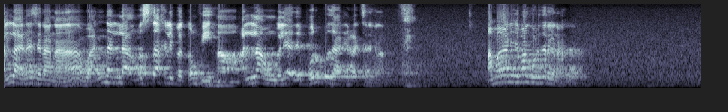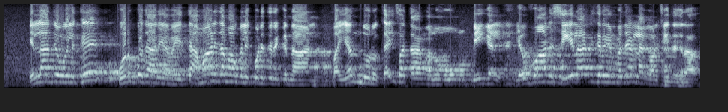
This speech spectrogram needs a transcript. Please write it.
அல்லாஹ் என்ன செய்றானா வன்னல்லா முஸ்தஹலி பக்கம் ஃபீஹா. அல்லாஹ் உங்களே அதை பொறுப்புதாரியாக வச்சிருக்கிறான். அமானிதமா கொடுத்துருக்கிறான். எல்லாத்தையும் உங்களுக்கு பொறுப்புதாரியை வைத்து அமானிதமா உங்களுக்கு கொடுத்திருக்கிறான் பயந்துரு கைஃபத்தாமலும் நீங்கள் எவ்வாறு செயலாற்றுகிறீர்கள் என்பதை எல்லாம் கவனிச்சுக்கிட்டு இருக்கிறான்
